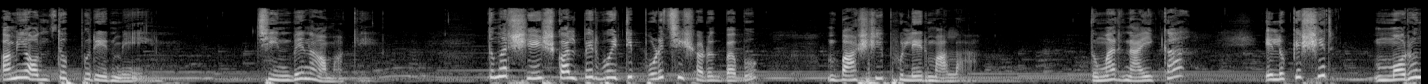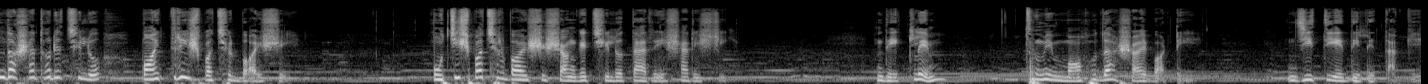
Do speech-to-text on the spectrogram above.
আমি অন্তঃপুরের মেয়ে, চিনবে না আমাকে। তোমার শেষ গল্পের বইটি পড়েছি শরৎবাবু বাসি ফুলের মালা। তোমার নায়িকা এলোকেশের মরণ দশা ধরেছিল পঁয়ত্রিশ বছর বয়সে। পঁচিশ বছর বয়সের সঙ্গে ছিল তার রেশারেশি দেখলেম তুমি মহোদাশয় বটে, জিতিয়ে দিলে তাকে।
